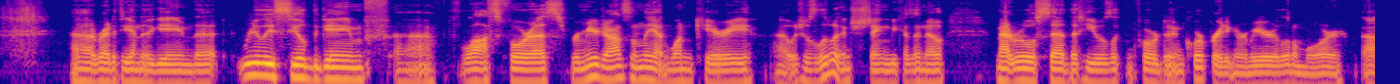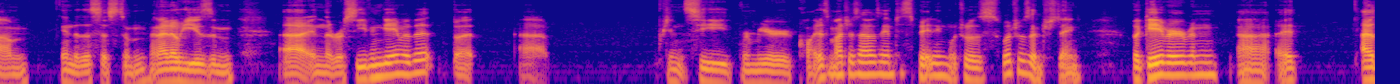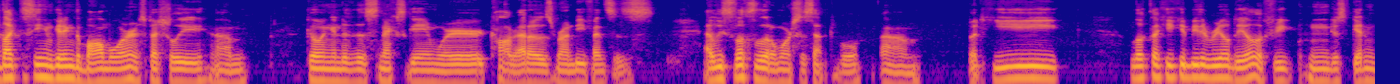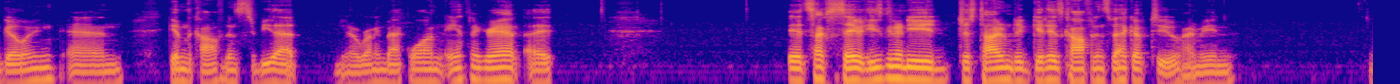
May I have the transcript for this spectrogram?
uh, right at the end of the game that really sealed the game uh, loss for us. Rahmir Johnson only had one carry, uh, which was a little interesting because I know Matt Rhule said that he was looking forward to incorporating Rahmir a little more um, into the system, and I know he used him uh, in the receiving game a bit, but uh, we didn't see Rahmir quite as much as I was anticipating, which was which was interesting. But Gabe Ervin, uh, I I would like to see him getting the ball more, especially um, going into this next game where Colorado's run defense is at least looks a little more susceptible. Um, but he looked like he could be the real deal if we can just get him going and give him the confidence to be that, you know, running back one. Anthony Grant, I it sucks to say, but he's gonna need just time to get his confidence back up too. I mean,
